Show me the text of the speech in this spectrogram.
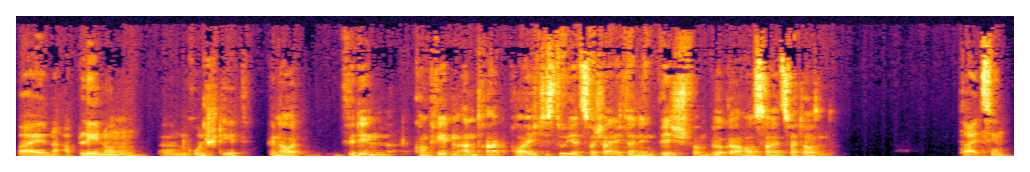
bei einer Ablehnung äh, ein Grund steht. Genau. Für den konkreten Antrag bräuchtest du jetzt wahrscheinlich dann den Wisch vom Bürgerhaushalt 2000, 13.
